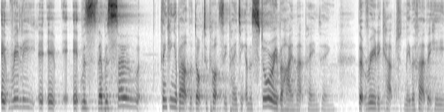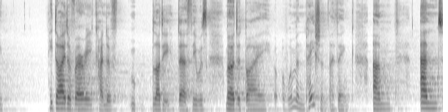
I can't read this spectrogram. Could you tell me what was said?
it really, it, it, it was, there was so, thinking about the Dr. Pozzi painting and the story behind that painting that really captured me, the fact that he, he died a very kind of bloody death. He was murdered by a woman patient, I think. Um, and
